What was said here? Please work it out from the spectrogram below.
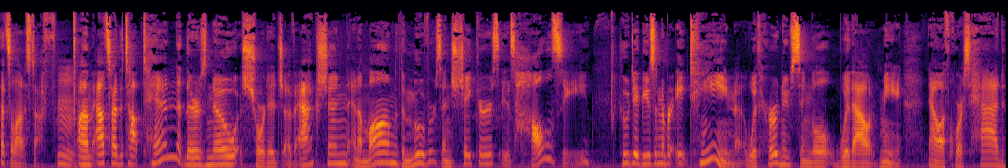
That's a lot of stuff. Um, outside the top 10, there's no shortage of action, and among the movers and shakers is Halsey, who debuts at number 18 with her new single, Without Me. Now, of course, had,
